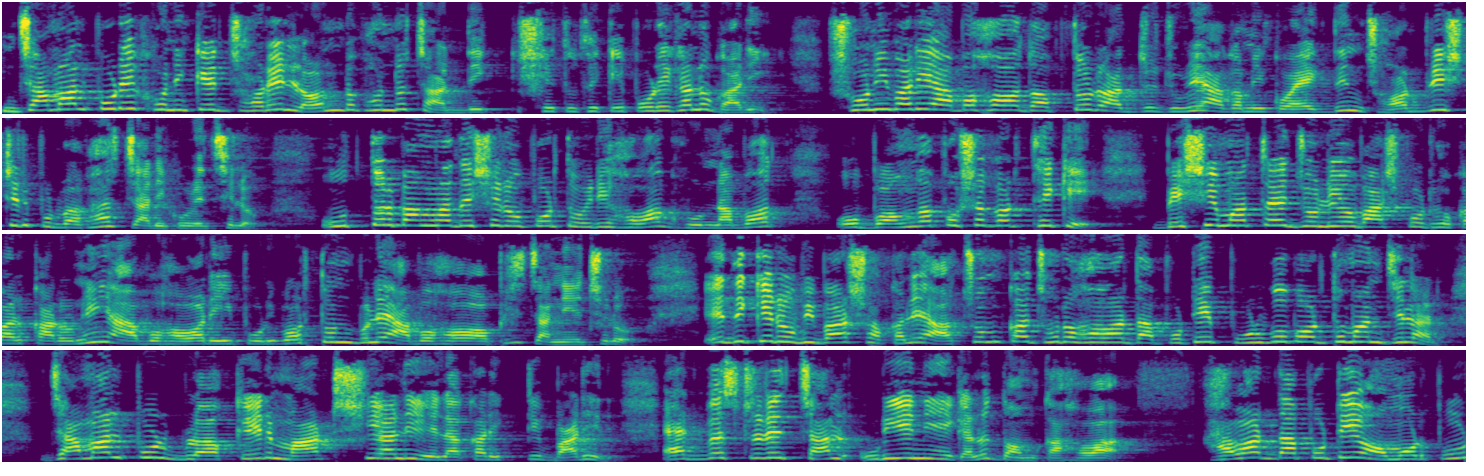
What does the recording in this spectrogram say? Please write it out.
জামালপুরে ক্ষণিকের ঝড়ে লণ্ডভণ্ড চারদিক। সেতু থেকে পড়ে গেল গাড়ি। শনিবারই আবহাওয়া দপ্তর রাজ্য জুড়ে আগামী কয়েকদিন ঝড় বৃষ্টির পূর্বাভাস জারি করেছিল। উত্তর বাংলাদেশের ওপর তৈরি হওয়া ঘূর্ণাবধ ও বঙ্গোপসাগর থেকে বেশি মাত্রায় জলীয় বাষ্প ঢোকার কারণেই আবহাওয়ার এই পরিবর্তন বলে আবহাওয়া অফিস জানিয়েছিল। এদিকে রবিবার সকালে আচমকা ঝোড়ো হওয়ার দাপটে পূর্ব বর্ধমান জেলার জামালপুর ব্লকের মাঠশিয়ালি এলাকার একটি বাড়ির অ্যাডভেস্টারের চাল উড়িয়ে নিয়ে গেল দমকা হাওয়া। হাওয়ার দাপটে অমরপুর,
